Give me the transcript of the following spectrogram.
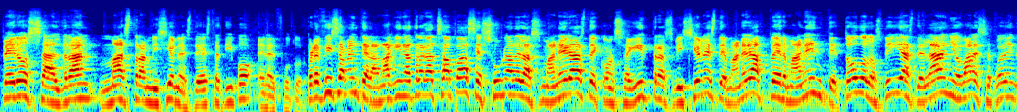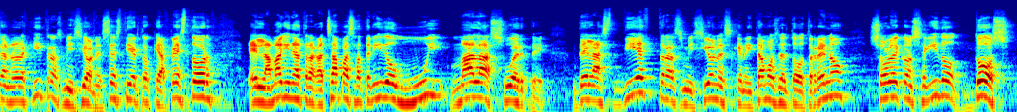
pero saldrán más transmisiones de este tipo en el futuro. Precisamente la máquina traga chapas es una de las maneras de conseguir transmisiones de manera permanente, todos los días del año, ¿vale? Se pueden ganar aquí transmisiones. Es cierto que Apestor en la máquina tragachapas ha tenido muy mala suerte. De las 10 transmisiones que necesitamos del todoterreno, solo he conseguido 2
